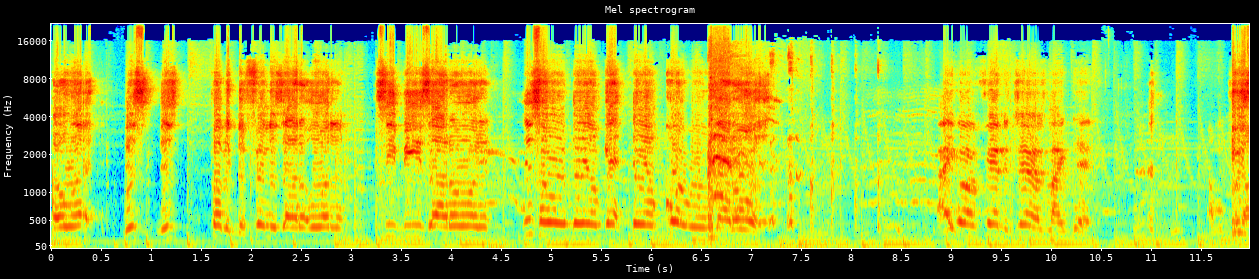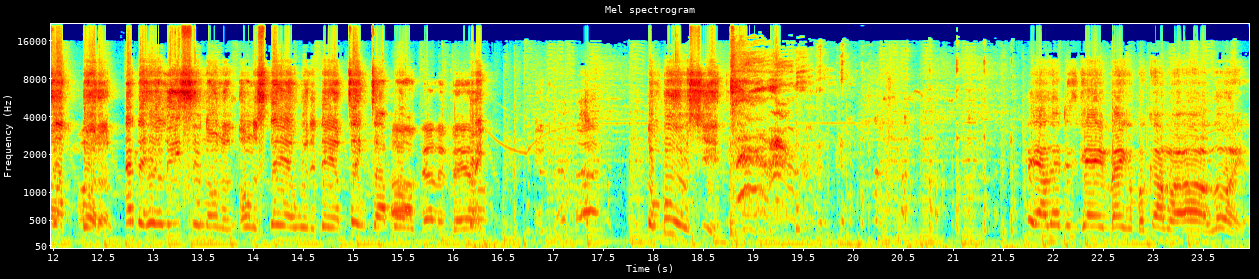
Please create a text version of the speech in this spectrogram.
know what? This this public defender's out of order. CB's out of order. This whole damn goddamn courtroom out of order. How you gonna offend the judge like that? He's out of order. How the hell he sitting on the on the stand with a damn tank top Uh, on? Velle Vel. Some bullshit. Hey, I let this game banger become a uh, lawyer.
